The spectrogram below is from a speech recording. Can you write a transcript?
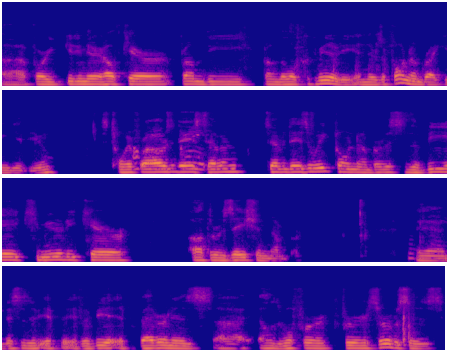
uh, for getting their health care from the from the local community. And there's a phone number I can give you. It's 24 okay, hours a day, great. seven seven days a week phone number. This is the VA Community Care Authorization number. And this is if, if, a, if a veteran is uh, eligible for, for services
